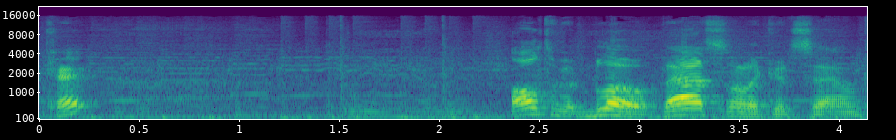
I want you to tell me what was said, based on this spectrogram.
Okay. Ultimate blow. That's not a good sound.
